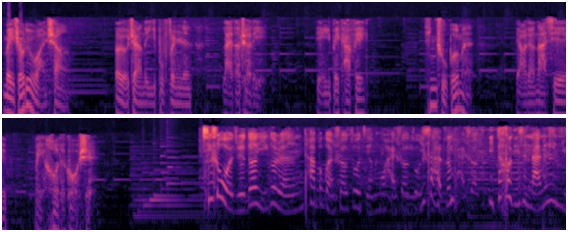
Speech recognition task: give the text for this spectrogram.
每周六晚上，都有这样的一部分人来到这里，点一杯咖啡，听主播们聊聊那些背后的故事。其实我觉得一个人，他不管是要做节目，还是要做，你咋这么还是要？你到底是男的是女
